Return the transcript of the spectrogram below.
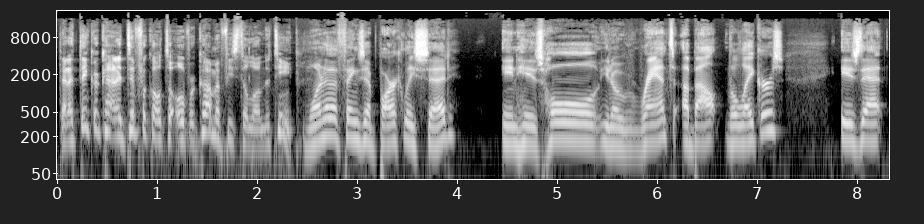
that I think are kind of difficult to overcome if he's still on the team. One of the things that Barkley said in his whole, you know, rant about the Lakers is that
